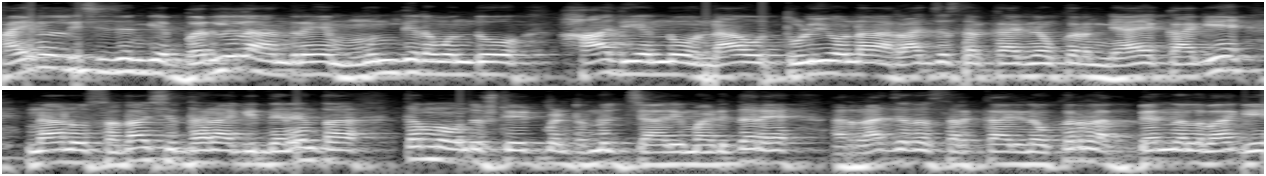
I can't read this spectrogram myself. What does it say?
ಫೈನಲ್ ಡಿಸಿಷನ್ಗೆ ಬರಲಿಲ್ಲ ಅಂದರೆ ಮುಂದಿನ ಒಂದು ಹಾದಿಯನ್ನು ನಾವು ತುಳಿಯೋಣ ರಾಜ್ಯ ಸರ್ಕಾರಿ ನೌಕರ ನ್ಯಾಯಕ್ಕಾಗಿ ನಾನು ಸದಾ ಸಿದ್ಧನಾಗಿದ್ದೇನೆ ಅಂತ ತಮ್ಮ ಒಂದು ಸ್ಟೇಟ್ಮೆಂಟ್ ಅನ್ನು ಜಾರಿ ಮಾಡಿದ್ದಾರೆ. ರಾಜ್ಯದ ಸರ್ಕಾರಿ ನೌಕರರ ಬೆನ್ನಲವಾಗಿ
